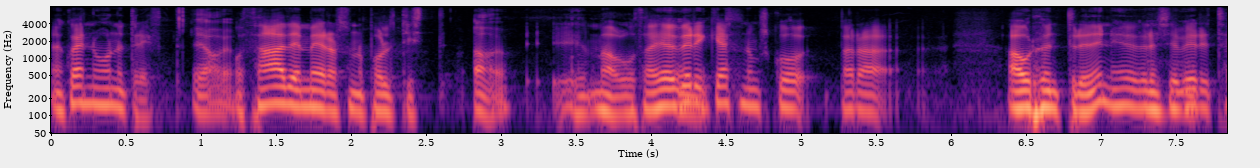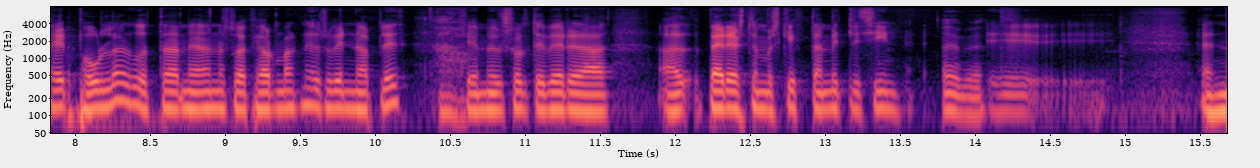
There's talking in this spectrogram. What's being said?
en hvernig hún er dreift. Og það er meira svona politíst eh, mál og það hefur verið gegnum sko bara árhundruðin hefur verið, Mhm. verið tveir pólar. Þú veist að með annars var fjármagnið og svo vinnuaflið sem hefur svolítið verið að, að berjast um að skipta milli sín e, en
